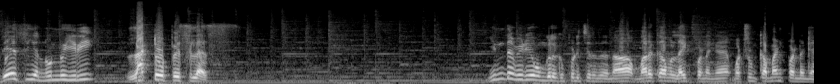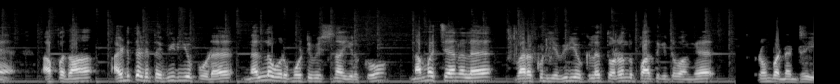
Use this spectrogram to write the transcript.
தேசிய நுண்ணுயிரி லாக்டோபெசிலஸ் இந்த வீடியோ உங்களுக்கு பிடிச்சிருந்ததுன்னா மறக்காம லைக் பண்ணுங்க மற்றும் கமெண்ட் பண்ணுங்க. அப்பதான் அடுத்தடுத்த வீடியோ போட நல்ல ஒரு மோட்டிவேஷனா இருக்கும். நம்ம சேனலை வரக்கூடிய வீடியோக்களை தொடர்ந்து பார்த்துக்கிட்டு வாங்க. ரொம்ப நன்றி.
